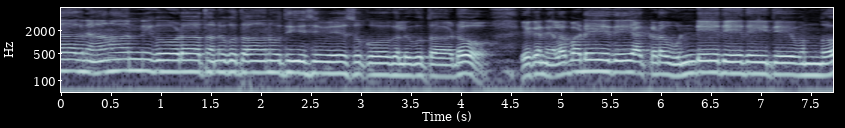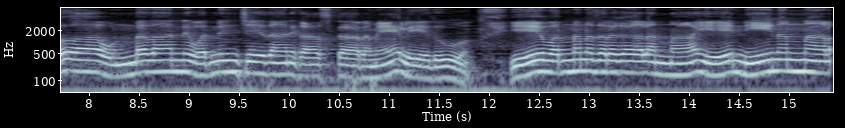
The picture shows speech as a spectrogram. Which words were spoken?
ఆ జ్ఞానాన్ని కూడా తనకు తాను తీసివేసుకోగలుగుతాడో ఇక నిలబడేది అక్కడ ఉండేది ఏదైతే ఉందో ఆ ఉండదాన్ని వర్ణించేదానికి ఆస్కారమే లేదు. ఏ వర్ణన జరగాలన్నా ఏ నేనన్నాల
